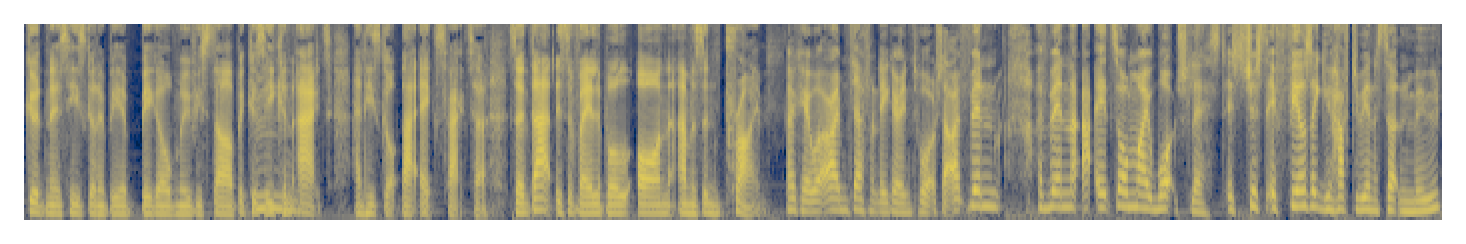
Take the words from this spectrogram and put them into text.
goodness, he's going to be a big old movie star because he Mm. can act and he's got that X factor. So that is available on Amazon Prime. Okay, well, I'm definitely going to watch that. I've been, I've been. It's on my watch list. It's just, it feels like you have to be in a certain mood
